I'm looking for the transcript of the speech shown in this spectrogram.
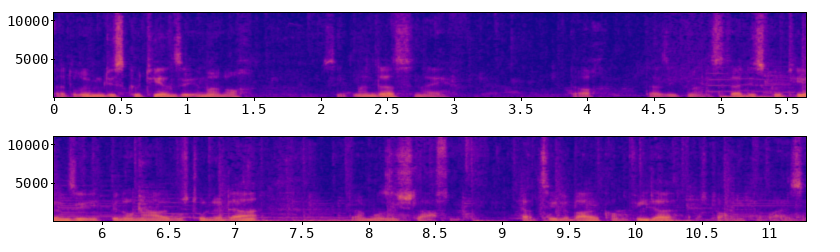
da drüben diskutieren sie immer noch. Sieht man das? Nee. Doch, da sieht man es. Da diskutieren sie. Ich bin noch eine halbe Stunde da. Dann muss ich schlafen. Herz, Seele, Ball kommt wieder, erstaunlicherweise.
